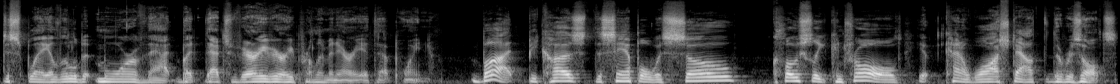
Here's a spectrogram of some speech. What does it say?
display a little bit more of that, but that's very, very preliminary at that point. But because the sample was so closely controlled, it kind of washed out the results.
